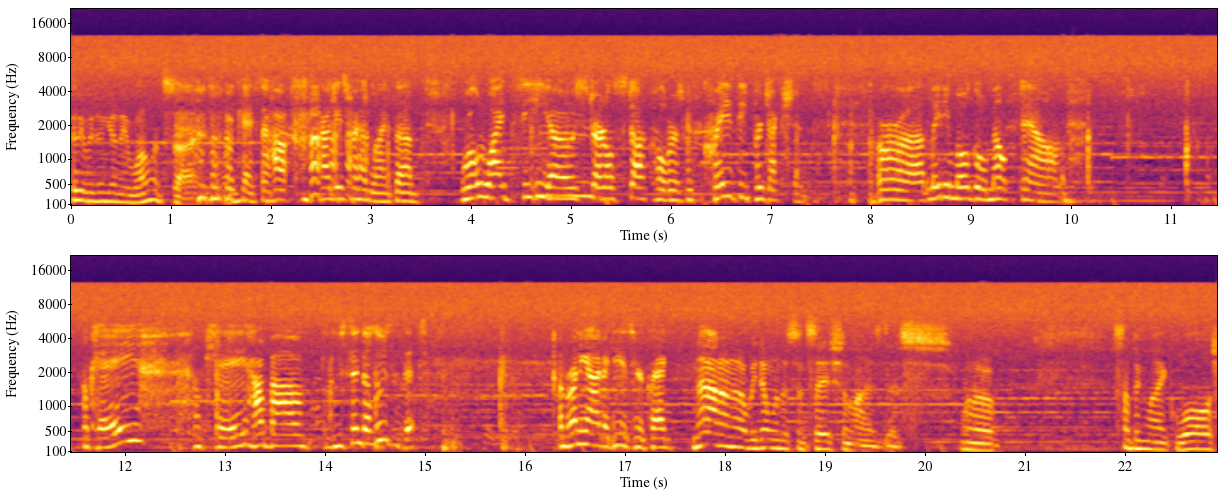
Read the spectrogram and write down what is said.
Pity we didn't get any wallet size. okay, so how, how are these for headlines? Um, worldwide CEO startles stockholders with crazy projections. Or uh, Lady Mogul meltdown. Okay, okay, how about Lucinda loses it? I'm running out of ideas here, Craig. No, no, no. We don't want to sensationalize this. Want to something like Walsh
